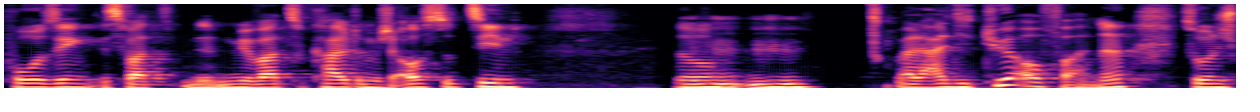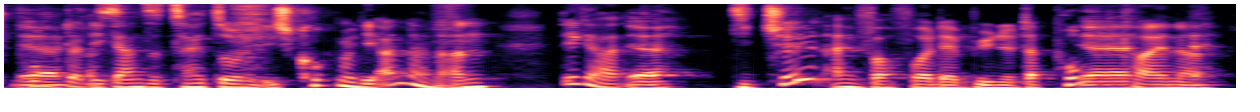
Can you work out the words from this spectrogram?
Posing, es war, mir war zu kalt, um mich auszuziehen. So, Mhm, mhm. weil halt die Tür auf war, ne? So, und ich pump Ja, da die ganze Zeit so und ich guck mir die anderen an. Digga, Ja, die chillen einfach vor der Bühne, da pumpt ja. keiner.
